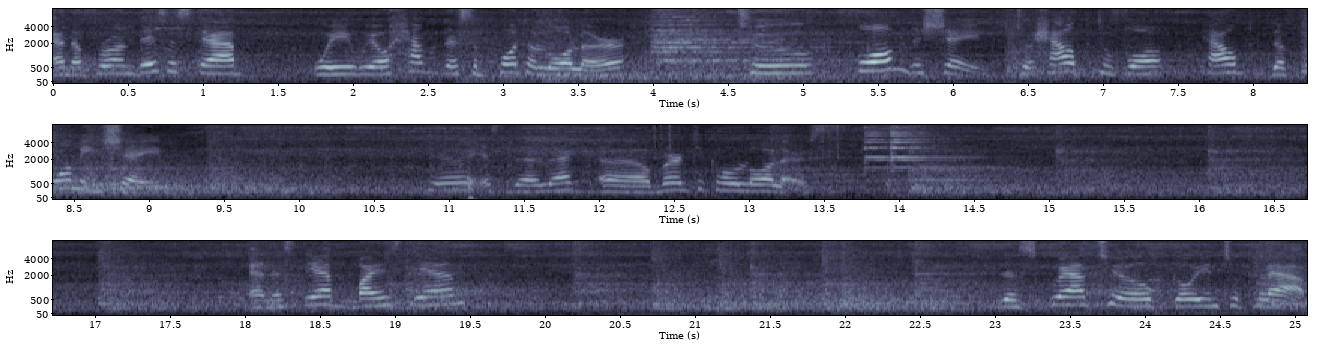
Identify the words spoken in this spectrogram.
And from this step, we will have the support roller to form the shape, to help to form, help the forming shape. Here is the uh, vertical rollers. And step by step the square tube going to clap.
